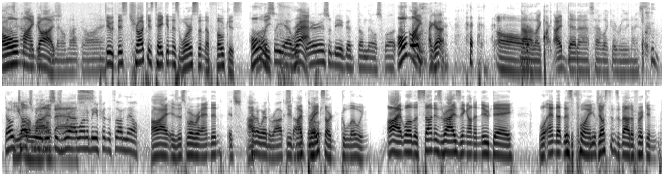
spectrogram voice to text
oh my gosh. thumbnail, I'm not gonna lie. Dude, this truck is taking this worse than the Focus. Holy Honestly, yeah, where crap. Flare is would be a good thumbnail spot. Oh my. I got Oh. nah. Like I dead ass have like a really nice. Don't You touch me. alive This is where I want to be for the thumbnail. All right, is this where we're ending? It's kind of where the rock Dude, stopped. my though. brakes are glowing. All right, well, the sun is rising on a new day. We'll end at this point. Justin's about to frickin'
